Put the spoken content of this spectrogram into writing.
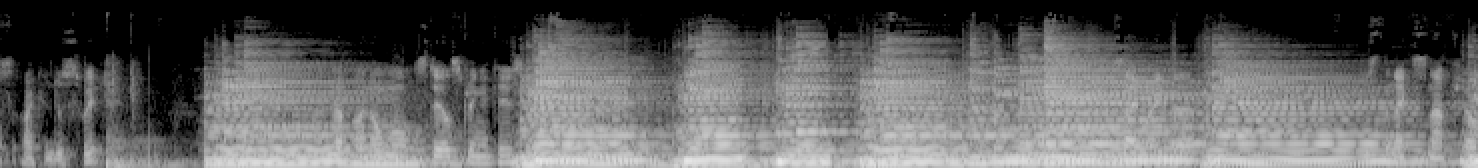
Course, I can just switch and have my normal steel string acoustic. Same reverb, just the next snapshot.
